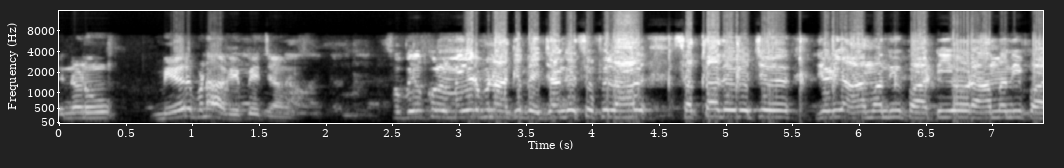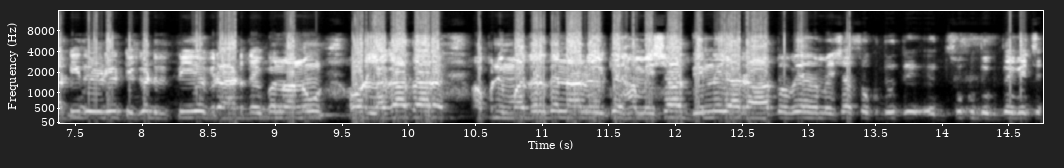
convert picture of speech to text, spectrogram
ਇਹਨਾਂ ਨੂੰ ਮੇਅਰ ਬਣਾ ਕੇ ਭੇਜਾਂਗੇ। ਸੋ ਬਿਲਕੁਲ ਮੇਅਰ ਬਣਾ ਕੇ ਭੇਜਾਂਗੇ। ਸੋ ਫਿਲਹਾਲ ਸੱਤਾ ਦੇ ਵਿੱਚ ਜਿਹੜੀ ਆਮ ਆਦਮੀ ਪਾਰਟੀ ਹੈ ਔਰ ਆਮ ਆਦਮੀ ਪਾਰਟੀ ਦੇ ਜਿਹੜੀ ਟਿਕਟ ਦਿੱਤੀ ਹੈ ਵਿਰਾਟ ਦੇਵਗਨ ਨੂੰ ਔਰ ਲਗਾਤਾਰ ਆਪਣੀ ਮਦਰ ਦੇ ਨਾਲ ਮਿਲ ਕੇ ਹਮੇਸ਼ਾ ਦਿਨ ਜਾਂ ਰਾਤ ਹੋਵੇ ਹਮੇਸ਼ਾ ਸੁੱਖ ਦੁੱਖ ਸੁੱਖ ਦੁੱਖ ਦੇ ਵਿੱਚ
